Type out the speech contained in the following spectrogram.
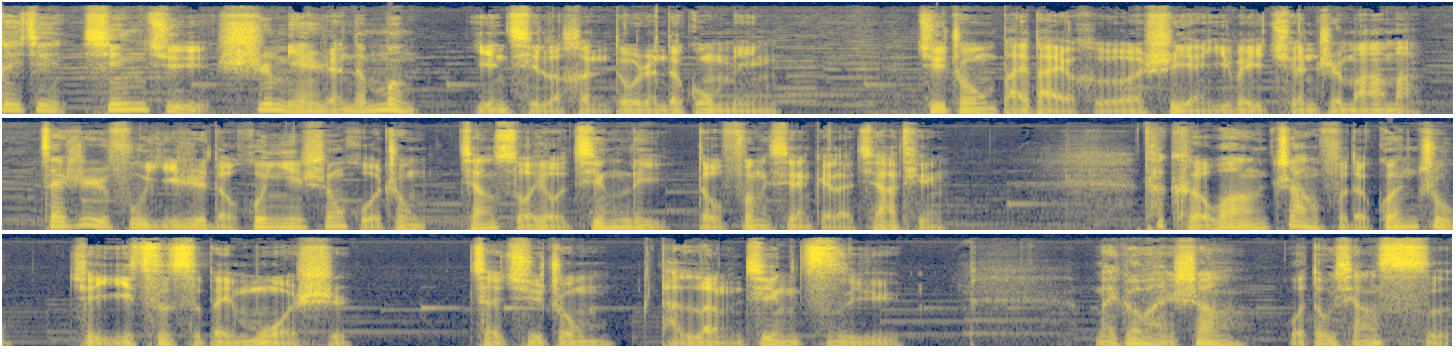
最近新剧《失眠人的梦》引起了很多人的共鸣。剧中白百合饰演一位全职妈妈，在日复一日的婚姻生活中，将所有精力都奉献给了家庭。她渴望丈夫的关注，却一次次被漠视。在剧中，她冷静自语：“每个晚上，我都想死。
